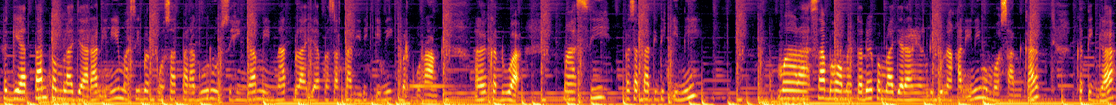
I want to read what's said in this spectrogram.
kegiatan pembelajaran ini masih berpusat pada guru sehingga minat belajar peserta didik ini berkurang. Lalu yang kedua, masih peserta didik ini merasa bahwa metode pembelajaran yang digunakan ini membosankan. Ketiga,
